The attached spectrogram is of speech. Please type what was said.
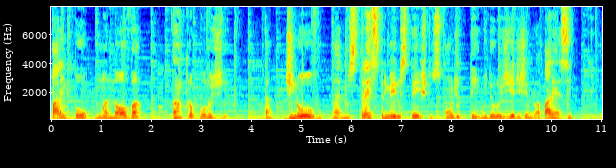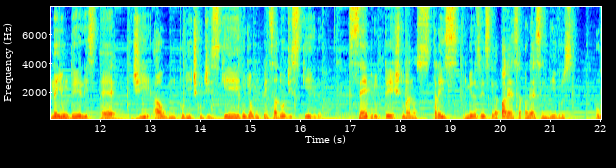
para impor uma nova antropologia. Então, de novo, né, nos três primeiros textos onde o termo ideologia de gênero aparece, nenhum deles é de algum político de esquerda ou de algum pensador de esquerda. Sempre o texto, né, nas três primeiras vezes que ele aparece, aparece em livros ou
